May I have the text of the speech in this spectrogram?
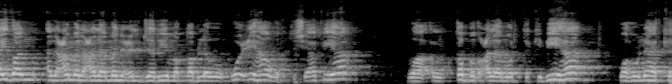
أيضا العمل على منع الجريمة قبل وقوعها واكتشافها والقبض على مرتكبيها وهناك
